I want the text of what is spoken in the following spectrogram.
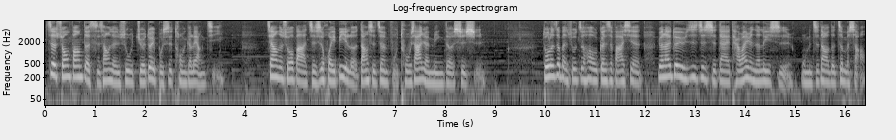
这双方的死伤人数绝对不是同一个量级。这样的说法只是回避了当时政府屠杀人民的事实。读了这本书之后，更是发现，原来对于日治时代台湾人的历史，我们知道的这么少。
